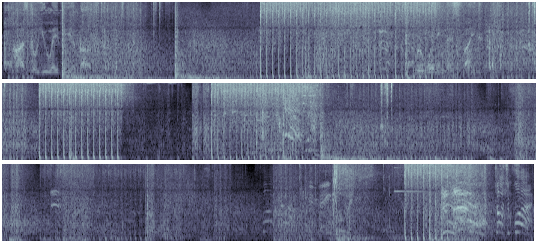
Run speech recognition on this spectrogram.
Hostile UAV above. We're winning this fight. Toss a flag.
